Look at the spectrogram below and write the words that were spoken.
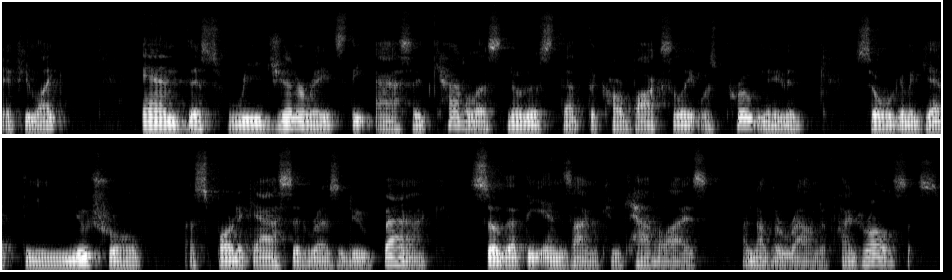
if you like. And this regenerates the acid catalyst. Notice that the carboxylate was protonated, so we're going to get the neutral aspartic acid residue back so that the enzyme can catalyze another round of hydrolysis.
